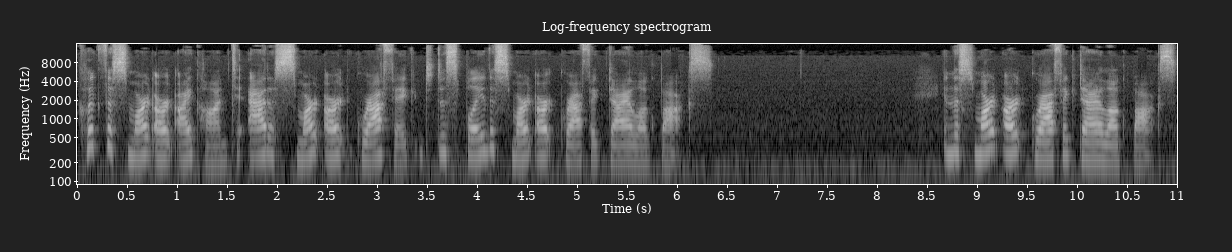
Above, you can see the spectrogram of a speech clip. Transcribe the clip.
click the Smart Art icon to add a Smart Art graphic to display the Smart Art graphic dialog box. In the Smart Art graphic dialog box,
